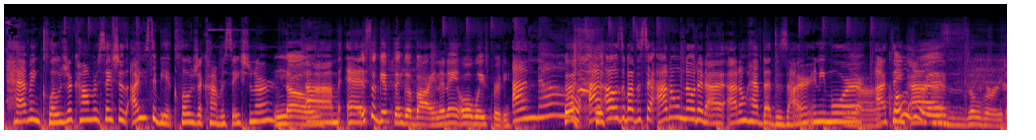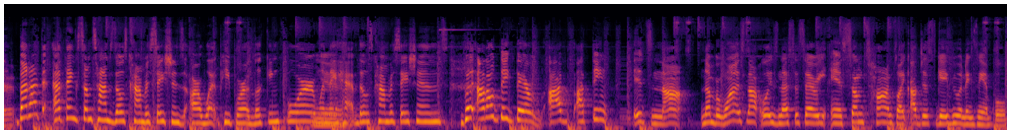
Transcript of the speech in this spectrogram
having closure conversations. I used to be a closure conversationer. No, um, and it's a gift and goodbye, and it ain't always pretty. I know. I, I was about to say I don't know that I I don't have that desire anymore. Nah, I think closure I've- is overrated. But I, th- I think sometimes those conversations are what people are looking for when they have those conversations. But I don't think they're. I I think it's not. Number one, it's not always necessary, and sometimes, like I just gave you an example.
